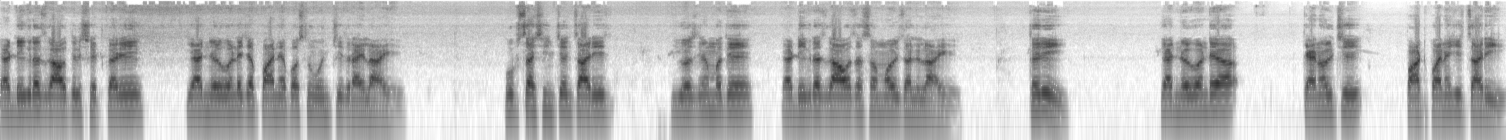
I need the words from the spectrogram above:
या डिग्रज गावातील शेतकरी या निळवंड्याच्या पाण्यापासून वंचित राहिला आहे. उपसा सिंचन चारी योजनेमध्ये या डिग्रज गावाचा समावेश झालेला आहे. तरी या निळवंड्या कॅनॉलची पाट पाण्याची चारी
